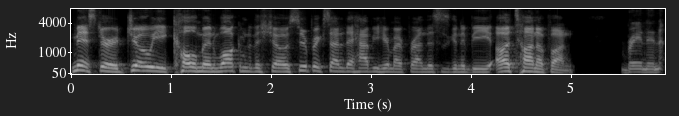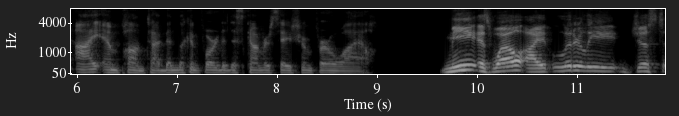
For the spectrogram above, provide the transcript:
Mr. Joey Coleman, welcome to the show. Super excited to have you here, my friend. This is going to be a ton of fun. Brandon, I am pumped. I've been looking forward to this conversation for a while. Me as well. I literally just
